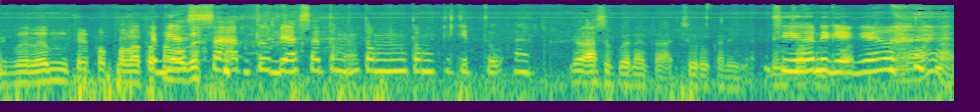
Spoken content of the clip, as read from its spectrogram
Belum populator Ya, biasa tuh biasa tong tong tong gitu kan Gak asup kan eta curug kadinya. sia digegel Ah,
